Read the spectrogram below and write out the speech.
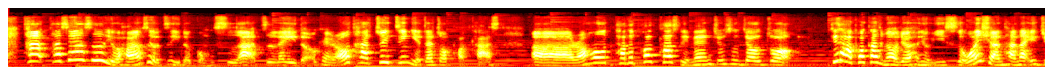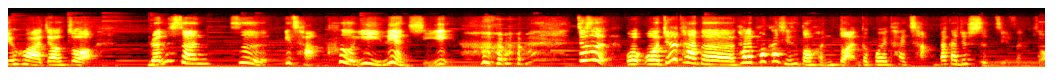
他，他现在是有好像是有自己的公司啊之类的。OK，然后他最近也在做 podcast，呃，然后他的 podcast 里面就是叫做，其实他 podcast 里面我觉得很有意思，我很喜欢他那一句话叫做“人生是一场刻意练习”。就是我，我觉得他的他的 podcast 其实都很短，都不会太长，大概就十几分钟。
